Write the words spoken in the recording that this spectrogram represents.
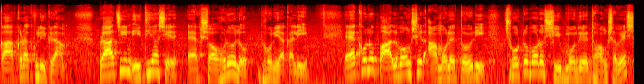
কাকড়াখুলি গ্রাম। প্রাচীন ইতিহাসের এক শহর হল ধনিয়াখালী। এখনও পাল বংশের আমলে তৈরি ছোট বড় শিব মন্দিরের ধ্বংসাবেশ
